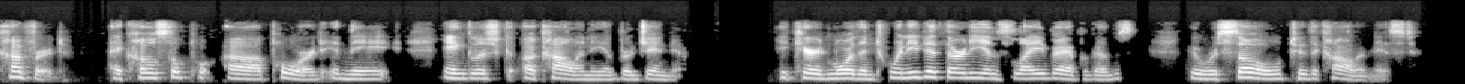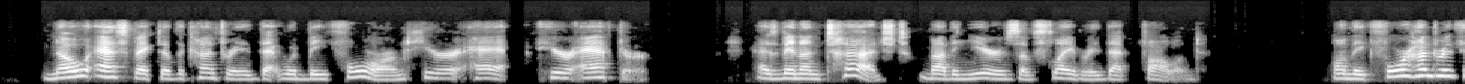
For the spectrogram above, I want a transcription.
Comfort, a coastal uh, port in the English uh, colony of Virginia. He carried more than 20 to 30 enslaved Africans who were sold to the colonists. No aspect of the country that would be formed here hereafter has been untouched by the years of slavery that followed. On the 400th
